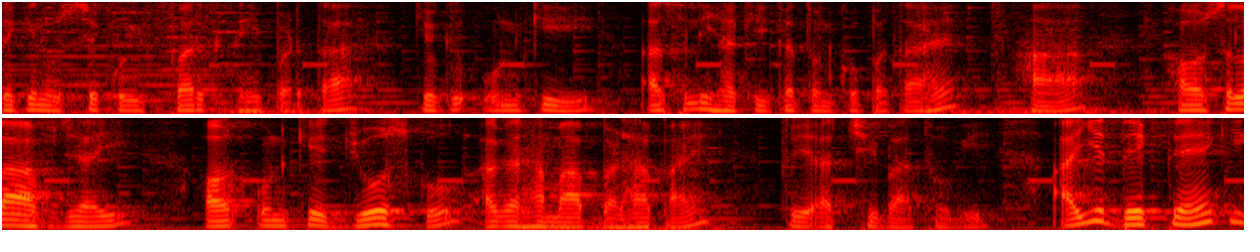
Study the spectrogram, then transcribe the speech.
लेकिन उससे कोई फ़र्क नहीं पड़ता, क्योंकि उनकी असली हकीकत उनको पता है। हाँ हौसला अफजाई और उनके जोश को अगर हम आप बढ़ा पाएँ तो ये अच्छी बात होगी। आइए देखते हैं कि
